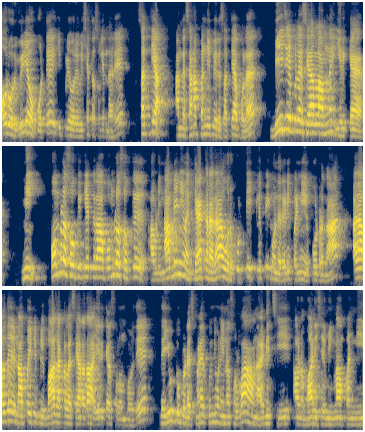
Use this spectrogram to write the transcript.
அவர் ஒரு வீடியோவை போட்டு இப்படி ஒரு விஷயத்த சொல்லியிருந்தாரு. சத்யா அந்த சன பண்ணி பேரு சத்யா போல பிஜேபியில சேரலாம்னு இருக்கேன். மீ பொம்பளை சோக்கு கேட்குதா பொம்பளை சோக்கு அப்படின்னு அப்படின்னு இவன் கேட்கறதா ஒரு குட்டி கிளிப்பிங் ஒன்று ரெடி பண்ணி போட்டிருந்தான். அதாவது நான் போயிட்டு இப்படி பாஜகல சேரதா இருக்கேன்னு சொல்லும்போது இந்த யூடியூப் மனிதர் குஞ்சுமணி என்ன சொல்லுவான் அவனை அடிச்சு அவனை பாடி ஷேமிங்லாம் பண்ணி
